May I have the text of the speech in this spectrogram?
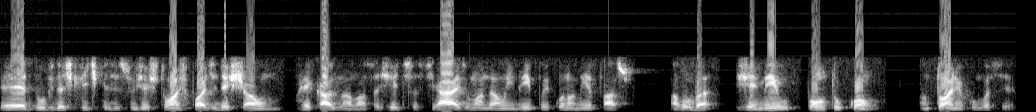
É, dúvidas, críticas e sugestões, pode deixar um recado nas nossas redes sociais ou mandar um e-mail para economiafácil.gmail.com. Antônio, com você.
